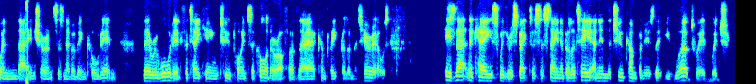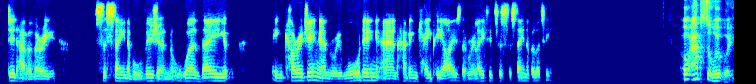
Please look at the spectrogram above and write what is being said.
when that insurance has never been called in. They're rewarded for taking two points a quarter off of their complete bill of materials. Is that the case with respect to sustainability? And in the two companies that you worked with, which did have a very sustainable vision, were they encouraging and rewarding and having KPIs that related to sustainability? Oh, absolutely.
